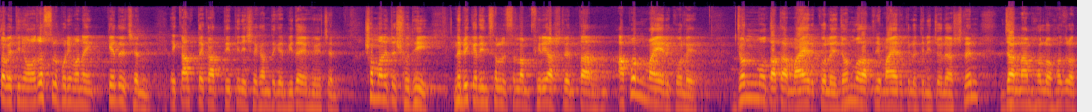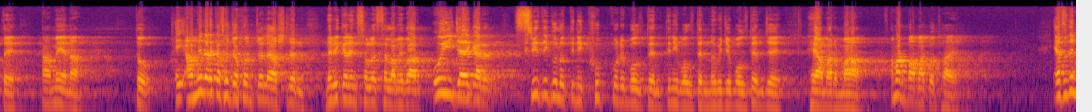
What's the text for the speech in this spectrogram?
তবে তিনি অজস্র পরিমাণে কেঁদেছেন। এই কাঁদতে কাঁদতে তিনি সেখান থেকে বিদায় হয়েছেন। সম্মানিত সুধী, নবী করিম সাল্লাহ সাল্লাম ফিরে আসলেন তার আপন মায়ের কোলে, জন্মদাতা মায়ের কোলে, জন্মদাত্রী মায়ের কোলে তিনি চলে আসলেন, যার নাম হলো হজরতে আমেনা। তো এই আমিনার কাছে যখন চলে আসলেন, নবী করিম সাল্লাহ সাল্লাম এবার ওই জায়গার স্মৃতিগুলো তিনি খুব করে বলতেন। তিনি বলতেন, নবীজি বলতেন যে, হে আমার মা, আমার বাবা কোথায়? এতদিন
